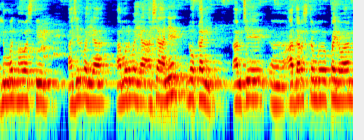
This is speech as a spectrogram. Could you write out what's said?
हिम्मत भाऊ असतील अजित भैया अमर भैया अशा अनेक लोकांनी आमचे आधारस्तंभ पैलवान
